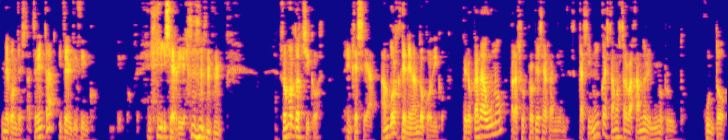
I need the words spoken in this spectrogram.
Y me contesta, 30 y 35. Y se ríe. Somos dos chicos, en GSA, ambos generando código, pero cada uno para sus propias herramientas. Casi nunca estamos trabajando en el mismo producto. Junto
